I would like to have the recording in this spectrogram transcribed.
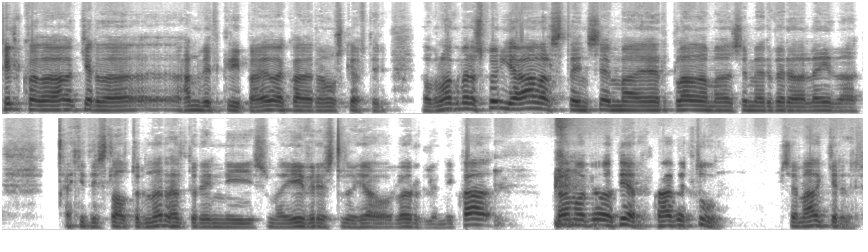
til hvaða aðgerða hann vil grýpa eða hvað er hann óskæftir. Þá var langar mér að spurja Aðalstein sem er bladamæður sem er verið að leiða ekki til sláturunar heldur inn í svona yfiristlu hjá lauruglunni. Hvað, hvað má bjóða þér? Hvað vil þú sem aðgerðir?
